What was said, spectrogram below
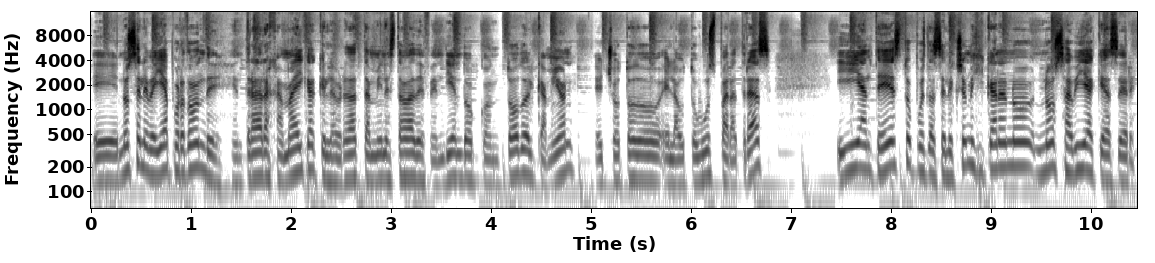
Eh, no se le veía por dónde entrar a Jamaica, que la verdad también estaba defendiendo con todo el camión, echó todo el autobús para atrás. Y ante esto, pues la selección mexicana no, no sabía qué hacer.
